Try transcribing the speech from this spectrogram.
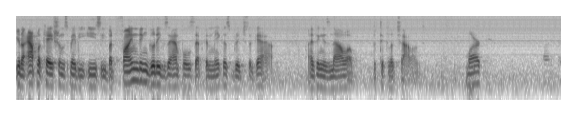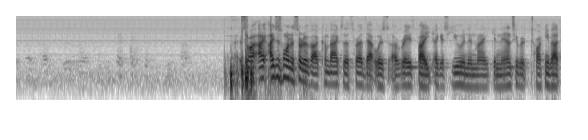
you know, applications may be easy, but finding good examples that can make us bridge the gap, I think is now a particular challenge. Mark? So I, I just want to sort of uh, come back to the thread that was uh, raised by, I guess, you and then Mike and Nancy were talking about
